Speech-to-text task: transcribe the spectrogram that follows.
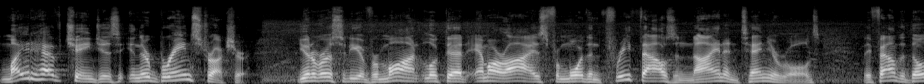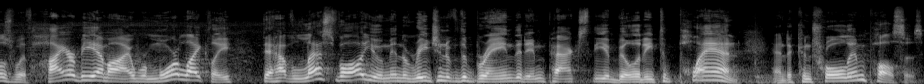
might have changes in their brain structure. University of Vermont looked at MRIs from more than 3,000 9 and 10 year olds. They found that those with higher BMI were more likely to have less volume in the region of the brain that impacts the ability to plan and to control impulses.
